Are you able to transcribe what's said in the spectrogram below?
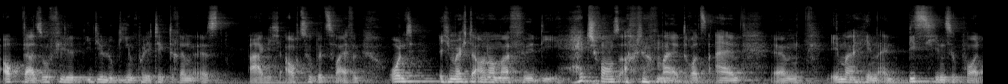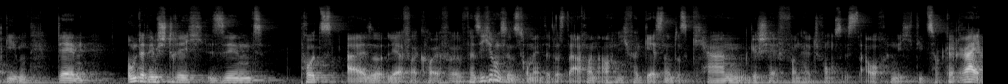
Ob da so viel Ideologie und Politik drin ist, wage ich auch zu bezweifeln. Und ich möchte auch nochmal für die Hedgefonds auch nochmal trotz allem ähm, immerhin ein bisschen Support geben, denn unter dem Strich sind Putz, also Leerverkäufe, Versicherungsinstrumente, das darf man auch nicht vergessen und das Kerngeschäft von Hedgefonds ist auch nicht die Zockerei.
